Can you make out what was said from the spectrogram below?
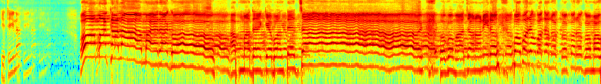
কি ঠিক না? ও মা কালা মায়েরা গো, আপনাদেরকে বলতে চাই। ও গো মা জননীর কবরে কথা লক্ষ্য গো মাও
